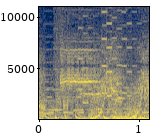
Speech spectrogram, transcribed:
Yeah.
